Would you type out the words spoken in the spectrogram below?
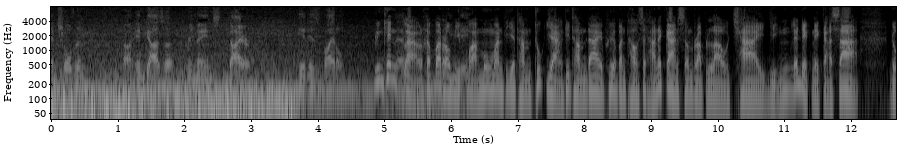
and children uh, in Gaza remains dire. It is vital. บลิงเคนกล่าวครับว่าเรามีความมุ่งมั่นที่จะทำทุกอย่างที่ทำได้เพื่อบรรเทาสถานการณ์สำหรับเหล่าชายหญิงและเด็กในกาซา โด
